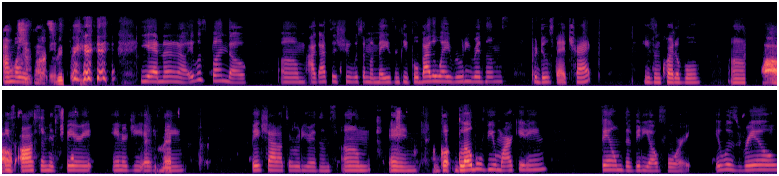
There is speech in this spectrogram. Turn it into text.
I'm always nervous. yeah, no, no, no. It was fun though. Um, I got to shoot with some amazing people. By the way, Rudy Rhythms produced that track. He's incredible. Um, Wow. he's awesome. His spirit, energy, everything. Big shout out to Rudy Rhythms. Um, and Glo- Global View Marketing filmed the video for it. It was real,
